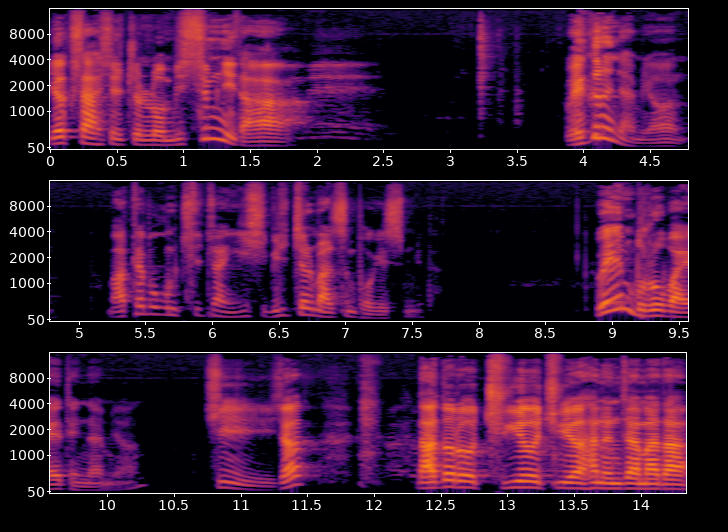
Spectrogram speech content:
역사하실 줄로 믿습니다. 왜 그러냐면 마태복음 7장 21절 말씀 보겠습니다. 왜 물어봐야 되냐면 시작 나더러 주여 주여 하는 자마다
